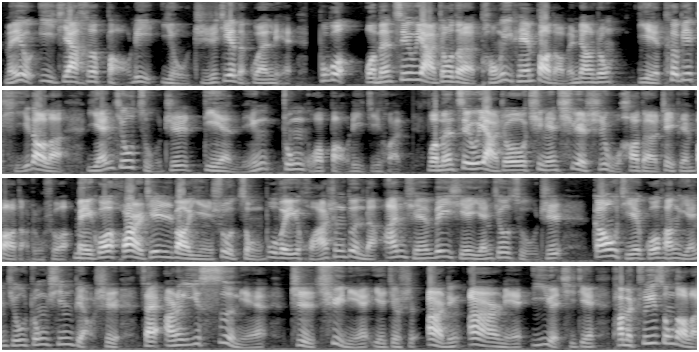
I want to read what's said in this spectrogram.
没有一家和保利有直接的关联。不过，我们自由亚洲的同一篇报道文章中也特别提到了研究组织点名中国保利集团。我们自由亚洲去年七月十五号的这篇报道中说，美国《华尔街日报》引述总部位于华盛顿的安全威胁研究组织高捷国防研究中心表示，在二零一四年。至去年，也就是二零二二年一月期间，他们追踪到了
